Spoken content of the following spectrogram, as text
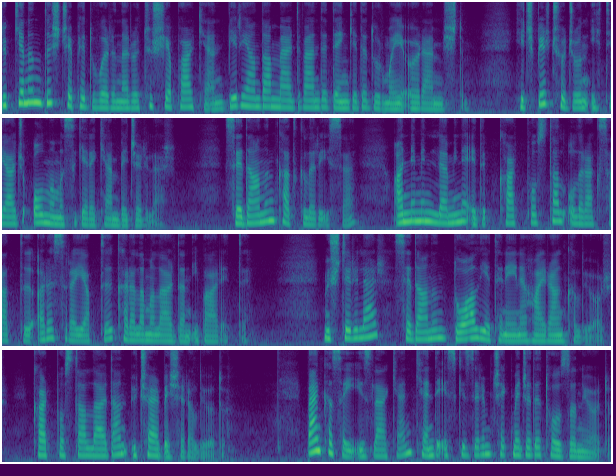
Dükkanın dış cephe duvarına rötuş yaparken bir yandan merdivende dengede durmayı öğrenmiştim. Hiçbir çocuğun ihtiyacı olmaması gereken beceriler. Seda'nın katkıları ise annemin lamine edip kartpostal olarak sattığı ara sıra yaptığı karalamalardan ibaretti. Müşteriler Seda'nın doğal yeteneğine hayran kalıyor. Kartpostallardan üçer beşer alıyordu. Ben kasayı izlerken kendi eskizlerim çekmecede tozlanıyordu.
